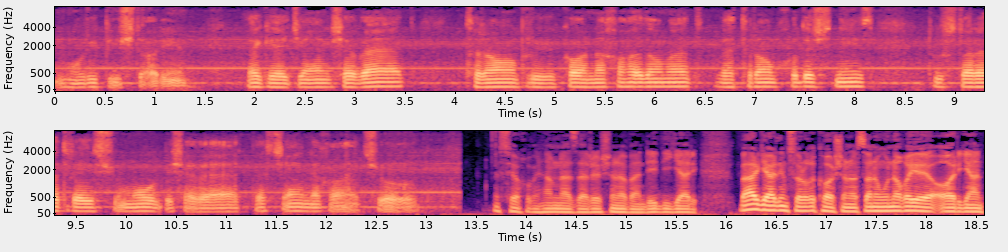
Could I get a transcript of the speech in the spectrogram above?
جمهوری پیش داریم. اگر جنگ شود ترامپ روی کار نخواهد آمد و ترامپ خودش نیز دوست دارد رئیس جمهور بشود. پس جنگ نخواهد شد. بسیار خوب این هم نظر شنونده دیگری. برگردیم سراغ کارشناسانمون. آقای آریان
